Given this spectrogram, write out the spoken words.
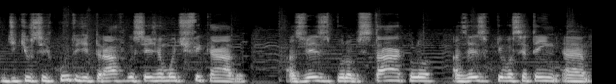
de que o circuito de tráfego seja modificado. Às vezes por obstáculo, às vezes porque você tem uh,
